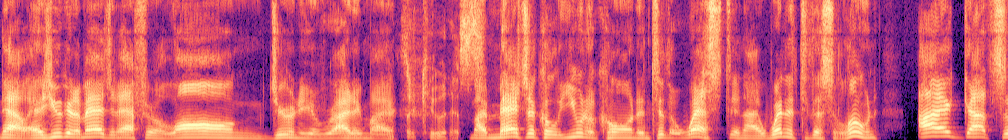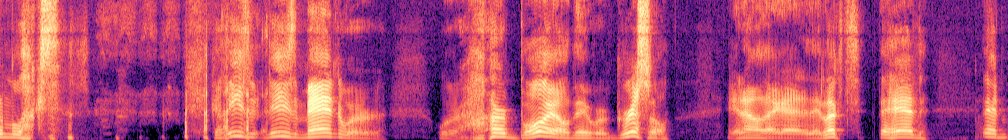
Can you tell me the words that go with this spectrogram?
Now, as you can imagine, after a long journey of riding my Circuitous. my magical unicorn into the west and I went into the saloon, I got some looks. Because these these men were were hard boiled. They were gristle. You know, they uh, they looked they had they had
